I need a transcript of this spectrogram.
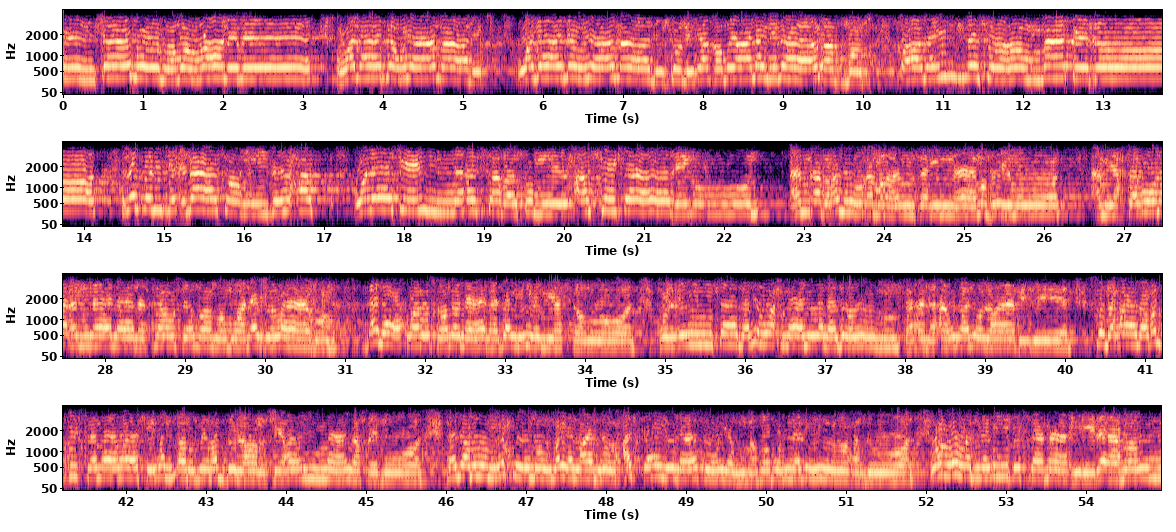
كانوا هم الظالمين. ونادوا يا مالك ونادوا يا مالك ليقضي علينا ربك. قال إنكم ماكثون. لقد جئناكم بالحق. ولكن أكثركم للحق كاذبون. أم أبرموا أمرا فإنا مبرمون. أم يحسبون أنا لا نسمع سرهم ونجواهم؟ بلى ورسلنا لديهم يكتبون قل إن كان للرحمن ولد فأنا أول العابدين. سبحان رب السماوات والأرض رب العرش عما يصفون. فذرهم يقولوا ويلعبوا حتى يلاقوا يومهم الذي يوعدون. وهو الذي في السماء إله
